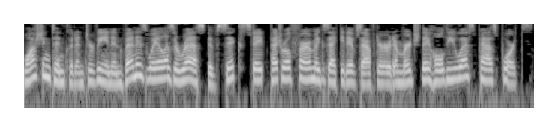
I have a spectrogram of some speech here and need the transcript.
Washington could intervene in Venezuela's arrest of six state petrol firm executives after it emerged they hold U.S. passports.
